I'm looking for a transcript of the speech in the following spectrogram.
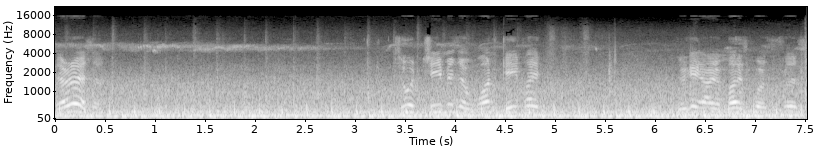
There is a two achievements and one gameplay. You're getting all your money's worth for this.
